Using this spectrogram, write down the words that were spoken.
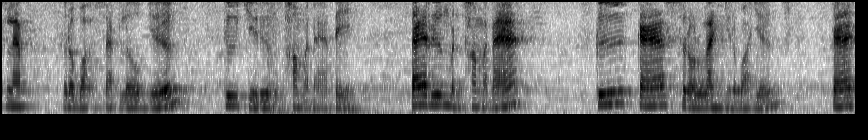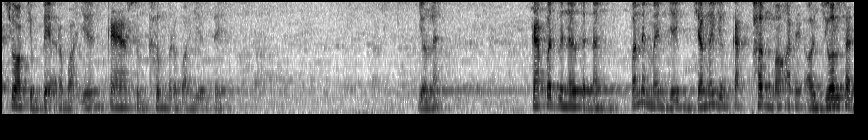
ស្លាប់របស់សត្វលោកយើង គឺជារឿងធម្មតាទេ តែរឿងមិនធម្មតា គឺការស្រឡាញ់របស់យើង ការជាប់ជំពាក់របស់យើង ការសង្ឃឹមរបស់យើងទេយល់ទេការពិតវានៅតែនឹងប៉ុន្តែមិនមែននិយាយអញ្ចឹងឯងយើងកាត់ផឹងហ្មងអត់ទេឲ្យយល់សិន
